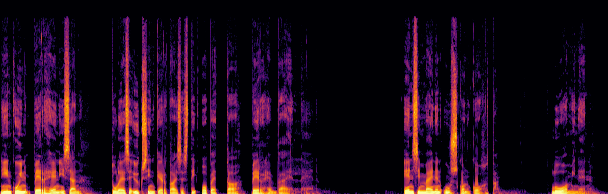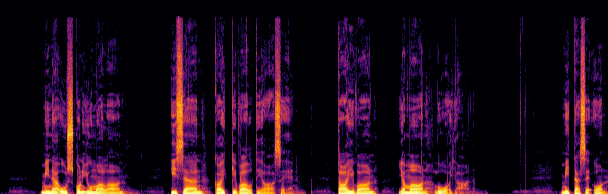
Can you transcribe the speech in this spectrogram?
Niin kuin perheen isän tulee se yksinkertaisesti opettaa perheväelleen. Ensimmäinen uskon kohta. Luominen. Minä uskon Jumalaan, Isään kaikki valtiaaseen, taivaan ja maan luojaan. Mitä se on?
